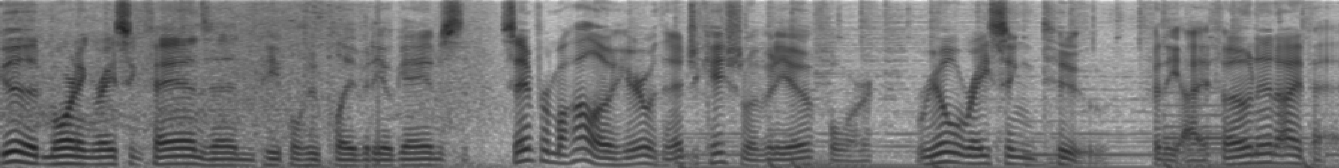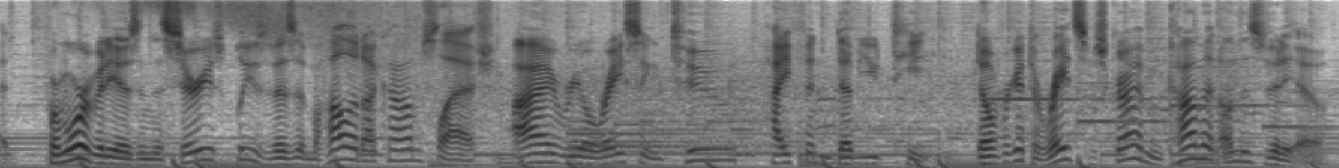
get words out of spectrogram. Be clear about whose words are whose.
Speaker 1: Good morning, racing fans and people who play video games. Sam from Mahalo here with an educational video for Real Racing 2 for the iPhone and iPad. For more videos in this series, please visit mahalo.com slash irealracing2-wt. Don't forget to rate, subscribe, and comment on this video.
